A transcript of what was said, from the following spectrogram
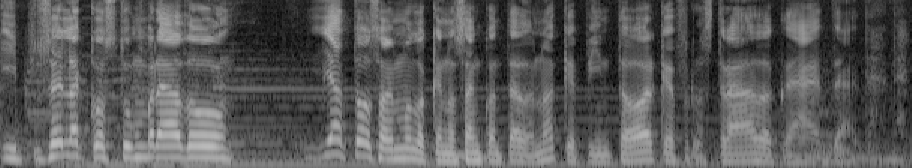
y pues él acostumbrado. Ya todos sabemos lo que nos han contado, ¿no? Que pintor, que frustrado. da, da, da, da.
